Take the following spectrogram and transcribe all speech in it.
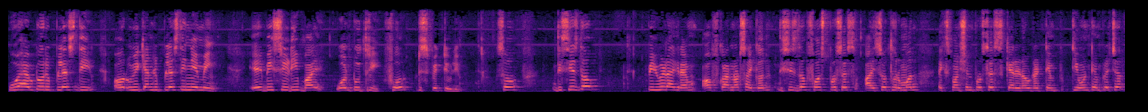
we have to replace the or we can replace the naming A B C D by 1 2 3 4 respectively. So this is the PV diagram of Carnot cycle. This is the first process isothermal expansion process carried out at temp T1 temperature.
